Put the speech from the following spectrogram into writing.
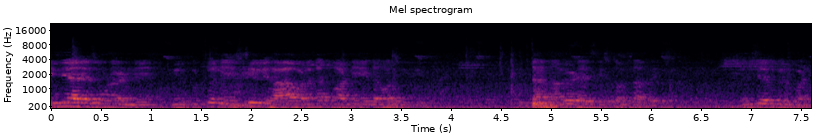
పీజీఆర్ఎస్ కూడా అండి మీరు కూర్చొని still have another forty eight hours nowadays systems are ఎంతసేపు మీరు పని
